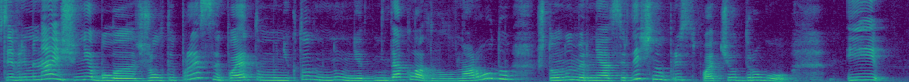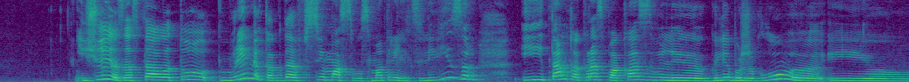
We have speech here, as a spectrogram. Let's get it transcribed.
в те времена еще не было желтой прессы, поэтому никто ну, не, не докладывал народу, что он умер не от сердечного приступа, а от чего-то другого. И еще я застала то время, когда все массово смотрели телевизор, и там как раз показывали Глеба Жеглова и, э,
